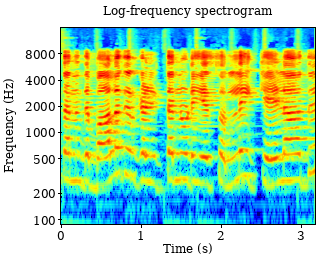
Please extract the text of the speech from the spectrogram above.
தனது பாலகர்கள் தன்னுடைய சொல்லை கேளாது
